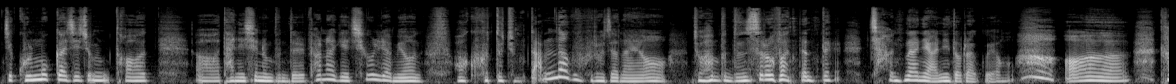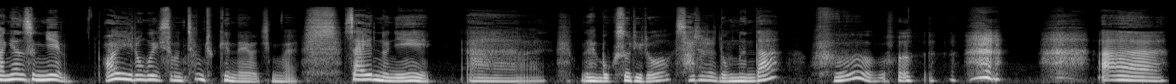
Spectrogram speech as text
이제 골목까지 좀더 어, 다니시는 분들 편하게 치우려면 아 그것도 좀 땀나고 그러잖아요. 저 한번 눈 쓸어봤는데 장난이 아니더라고요. 아 강현숙님, 아 이런 거 있으면 참 좋겠네요 정말 쌓인 눈이 아, 내 목소리로 사르르 녹는다? 후. 아,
